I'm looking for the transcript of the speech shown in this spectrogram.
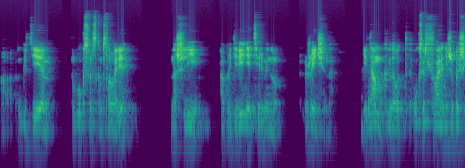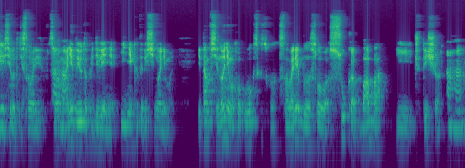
а, где в Оксфордском словаре нашли определение термину «женщина». И там, когда вот Оксфордский словарь, они же большие, все вот эти словари в целом, Ага. они дают определения и некоторые синонимы. И там в синонимах в Оксфордском словаре было слово «сука», «баба» и что-то еще. Ага.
